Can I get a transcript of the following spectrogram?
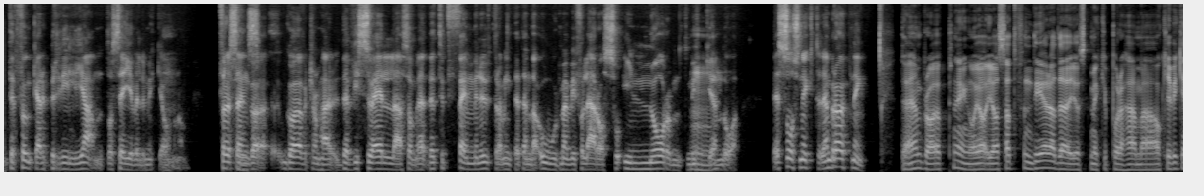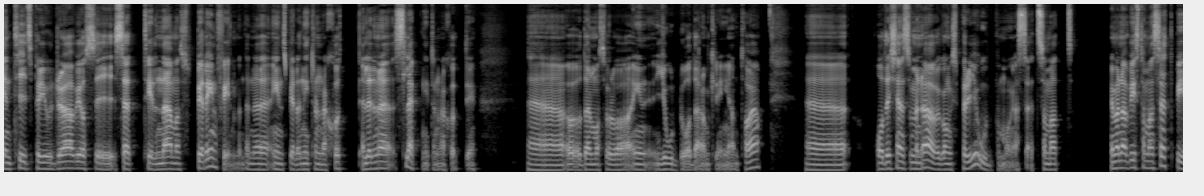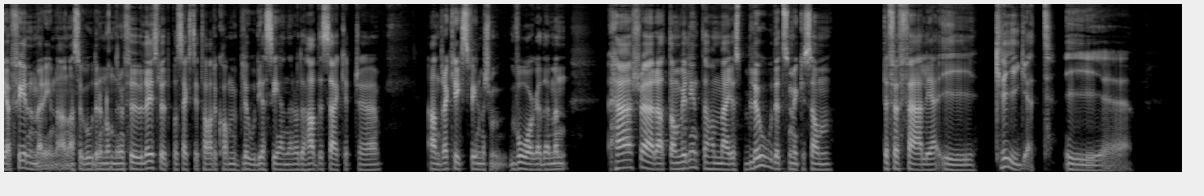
det funkar briljant och säger väldigt mycket om mm. honom. För att sen gå, gå, över till de här, det visuella, som är, det är typ fem minuter av inte ett enda ord, men vi får lära oss så enormt mycket mm. ändå. Det är så snyggt, det är en bra öppning. Det är en bra öppning och jag, jag satt och funderade just mycket på det här med okej okay, vilken tidsperiod rör vi oss i sett till när man spelar in filmen. Den är inspelad 1970, eller den är släppt 1970. Uh, och den måste väl vara in, gjord då däromkring antar jag. Uh, och det känns som en övergångsperiod på många sätt. Som att, jag menar visst har man sett B-filmer innan, alltså Gode den onde den fule i slutet på 60-talet kom med blodiga scener och du hade säkert eh, andra krigsfilmer som vågade. Men här så är det att de vill inte ha med just blodet så mycket som det förfärliga i kriget. I eh,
